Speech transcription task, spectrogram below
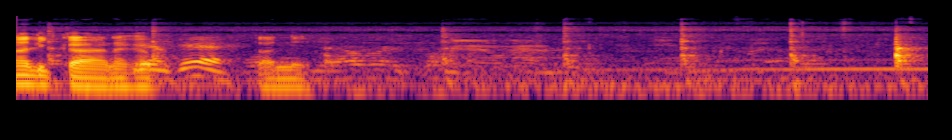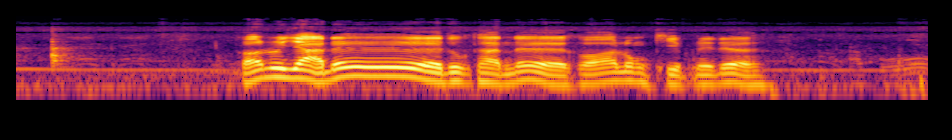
นาฬิกานะครับโอเคตอนนี้ ขออนุญาตเด้อทุกท่านเด้อขอลงคลิปหน่อยเด้อครับผม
